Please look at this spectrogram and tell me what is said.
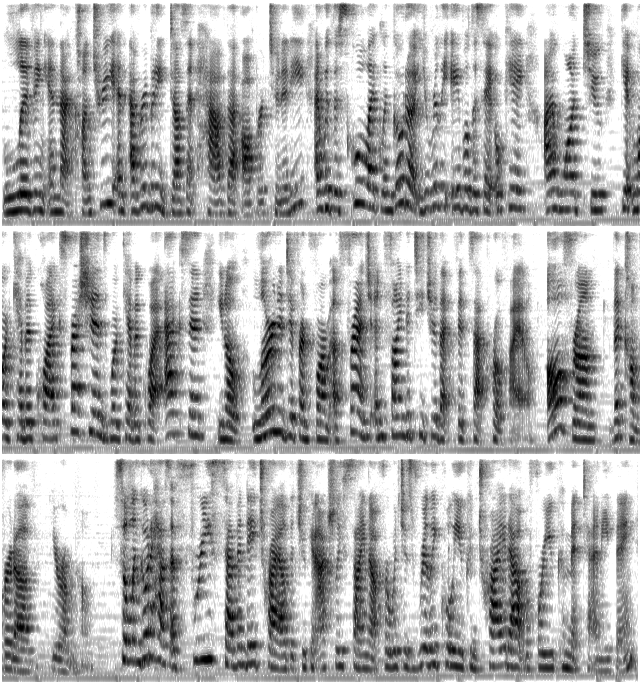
living in that country. And everybody doesn't have that opportunity. And with a school like Lingoda, you're really able to say, okay, I want to get more Quebecois expressions, more Quebecois accent, you know, learn a different form of French and find a teacher that fits that profile. All from the comfort of your own home. So Lingoda has a free seven day trial that you can actually sign up for, which is really cool. You can try it out before you commit to anything.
